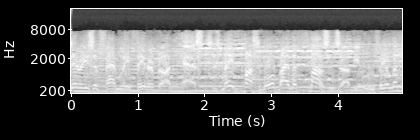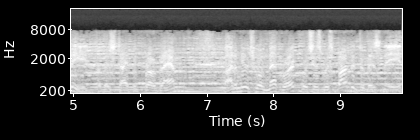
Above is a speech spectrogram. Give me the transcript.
series of Family Theater broadcasts is made possible by the thousands of you who feel the need for this type of program, by the Mutual Network, which has responded to this need,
